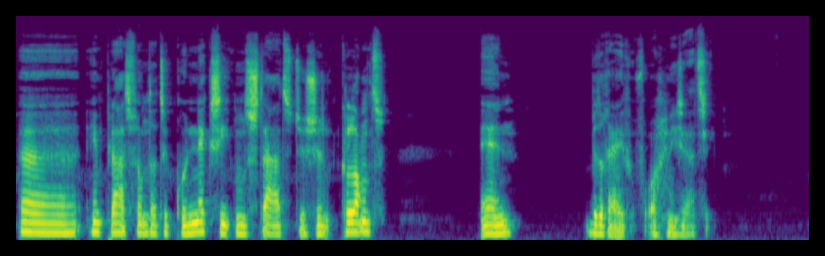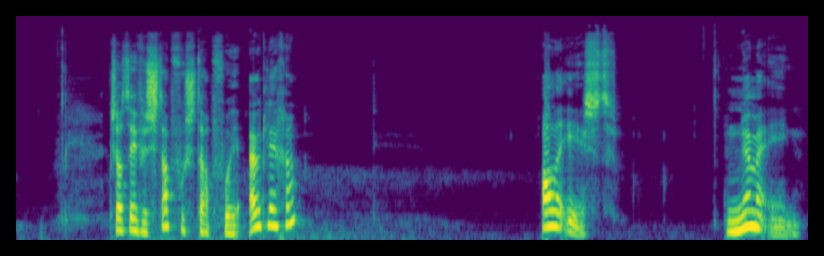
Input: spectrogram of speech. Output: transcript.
uh, in plaats van dat de connectie ontstaat tussen klant en bedrijf of organisatie. Ik zal het even stap voor stap voor je uitleggen. Allereerst, nummer 1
